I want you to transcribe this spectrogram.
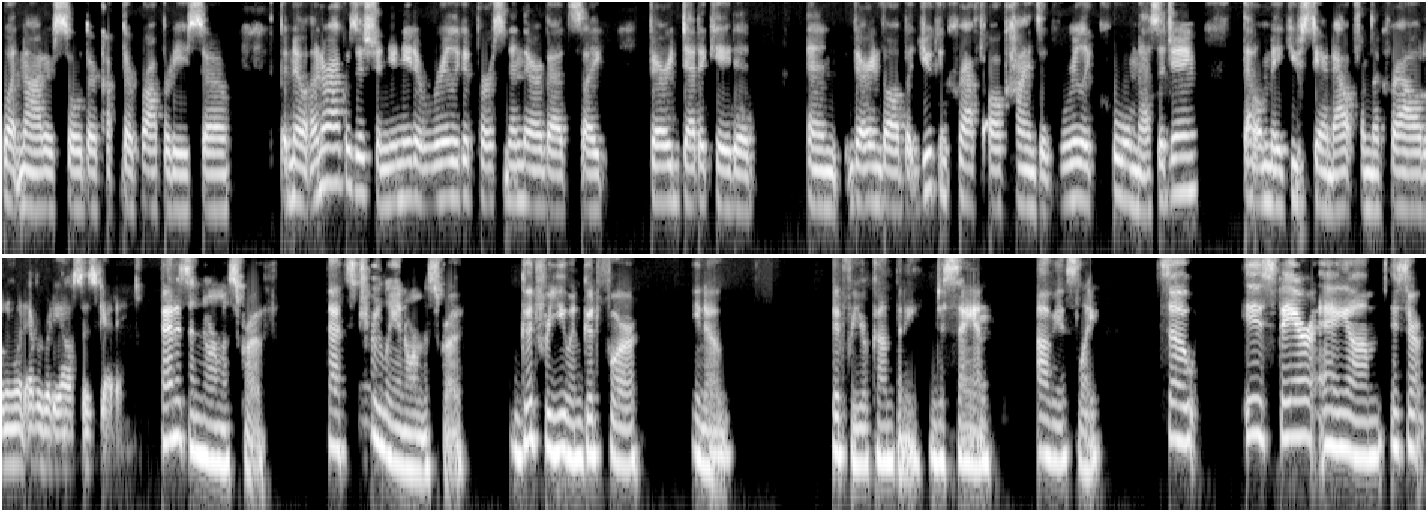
whatnot or sold their their property. So, but no, owner acquisition, you need a really good person in there that's like very dedicated and very involved. But you can craft all kinds of really cool messaging that will make you stand out from the crowd and what everybody else is getting. That is enormous growth. That's truly enormous growth. Good for you and good for you know, good for your company. I'm just saying, obviously. So is there a, um, is there,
